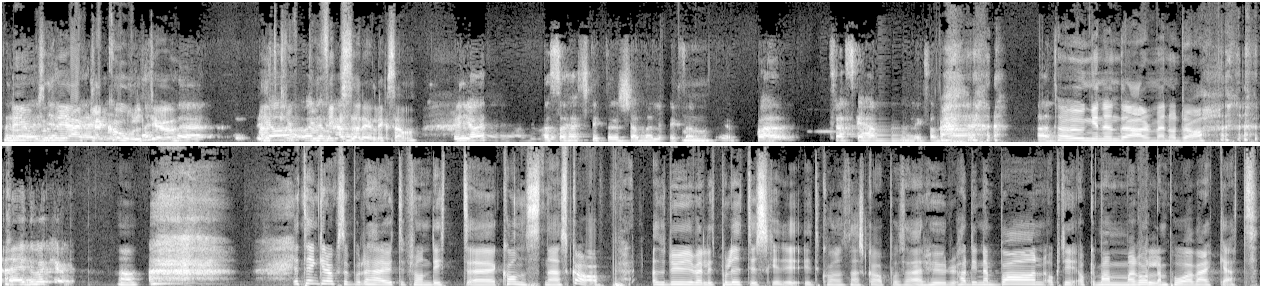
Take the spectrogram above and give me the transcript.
det, det är också så jäkla coolt ju. Att ja, kroppen fixar det liksom. Ja, det var så häftigt att känna liksom, mm. bara, traska hem. Liksom. Ta ungen under armen och dra. Nej, det var kul. Ja. Jag tänker också på det här utifrån ditt eh, konstnärskap. Alltså, du är ju väldigt politisk i ditt konstnärskap. Och så här. Hur har dina barn och, och mammarollen påverkat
